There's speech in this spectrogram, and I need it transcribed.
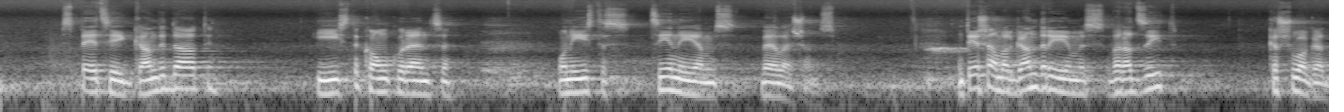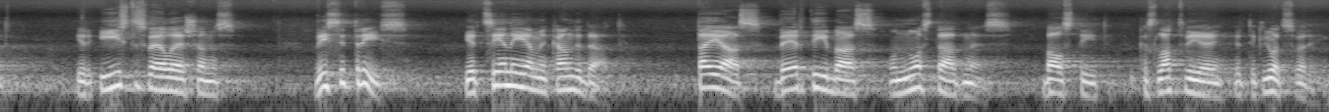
- spēcīgi kandidāti, īsta konkurence un īstas cienījamas vēlēšanas. Un tiešām ar gandarījumu es varu atzīt, ka šogad ir īstas vēlēšanas. Visi trīs ir cienījami kandidāti. Tajās vērtībās un nostādnēs balstīti, kas Latvijai ir tik ļoti svarīgi.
